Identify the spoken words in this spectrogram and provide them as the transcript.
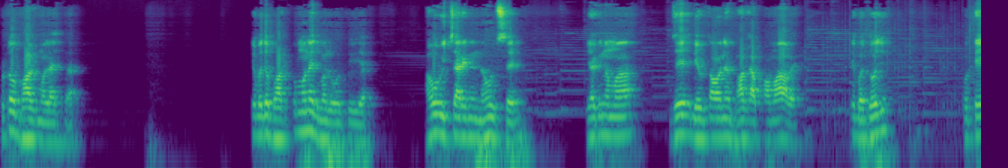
ખોટો ભાગ મળે છે. એ બધો ભાગ તો મને જ મળવો જોઈએ. આવું વિચારીને નવું છે. યજ્ઞમાં જે દેવતાઓને ભાગ આપવામાં આવે તે બધો જ પોતે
